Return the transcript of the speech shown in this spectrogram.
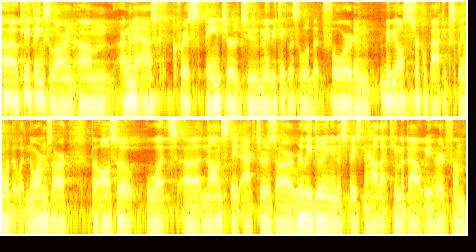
Uh, okay, thanks, Lauren. Um, I'm going to ask Chris Painter to maybe take this a little bit forward and maybe also circle back, explain a little bit what norms are, but also what uh, non-state actors are really doing in the space and how that came about. We heard from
